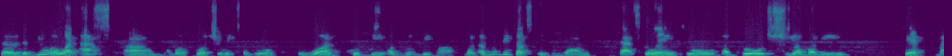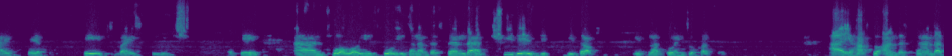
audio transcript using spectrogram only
the, the viewer what asked um, about two or three weeks ago, what could be a good detox? Well, a good detox is one that's going to approach your body step by step, stage by page, okay? And to allow you so you can understand that three days detox is not going to cut it. I have to understand that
